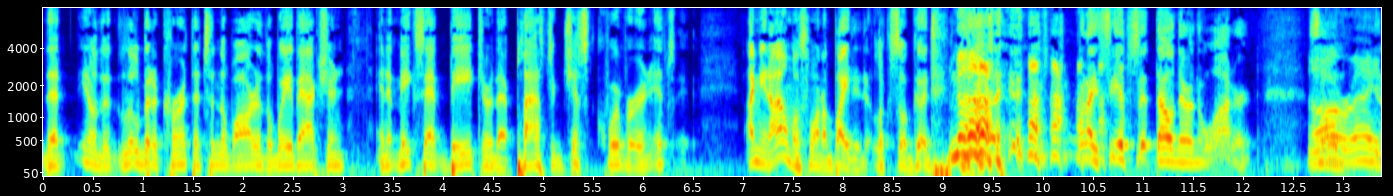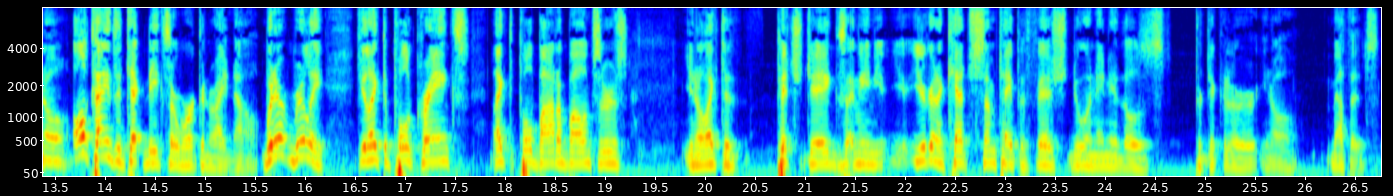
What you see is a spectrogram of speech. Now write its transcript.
that you know the little bit of current that's in the water, the wave action, and it makes that bait or that plastic just quiver, and it's. I mean, I almost want to bite it. It looks so good when I see it sit down there in the water. So, All right. you know, all kinds of techniques are working right now. But really, if you like to pull cranks, like to pull bottom bouncers, you know, like to pitch jigs, I mean, you, you're going to catch some type of fish doing any of those particular, you know, methods.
